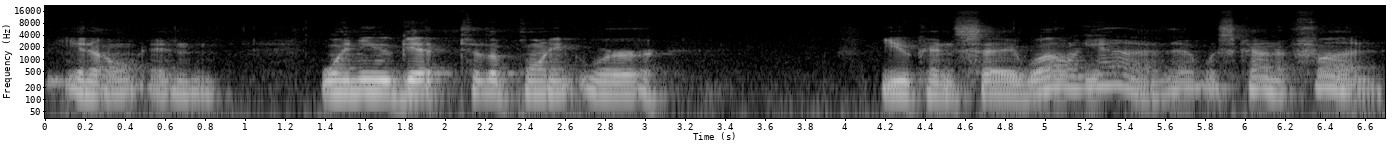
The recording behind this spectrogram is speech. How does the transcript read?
you know, and when you get to the point where you can say, well, yeah, that was kind of fun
